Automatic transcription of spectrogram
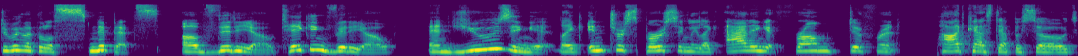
doing like little snippets of video, taking video and using it like interspersingly, like adding it from different podcast episodes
